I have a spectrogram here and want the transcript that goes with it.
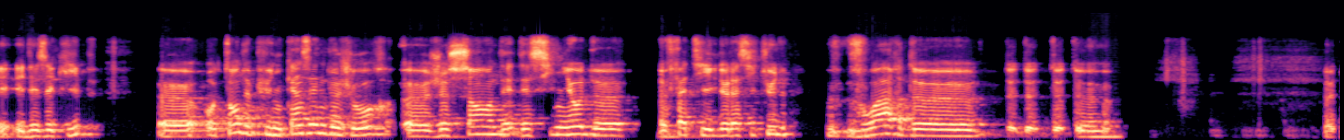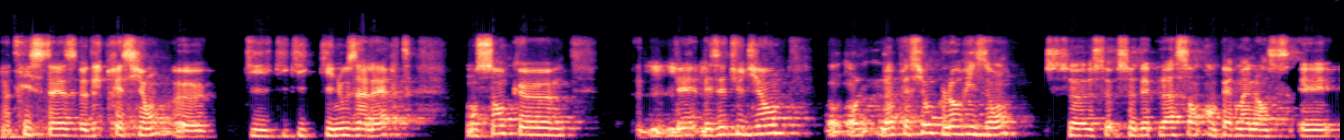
et, des équipes. Autant depuis une quinzaine de jours, je sens des, signaux de, fatigue, de lassitude, voire de, tristesse, de dépression qui, nous alerte. On sent que les, étudiants ont, l'impression que l'horizon se, déplace en, permanence. Et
